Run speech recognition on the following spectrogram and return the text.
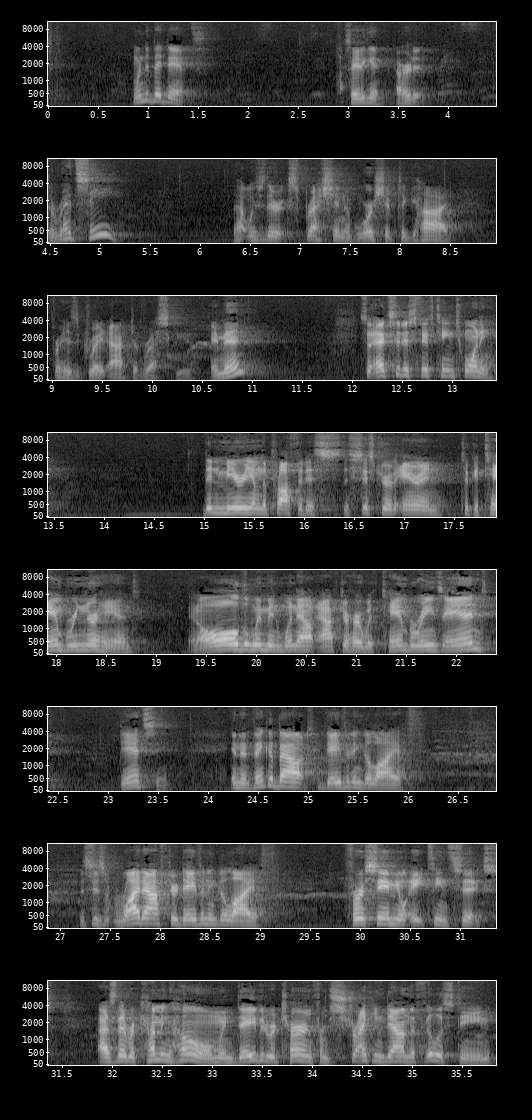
When did they dance? Say it again. I heard it. The Red Sea. That was their expression of worship to God for his great act of rescue. Amen? So Exodus 15 20. Then Miriam, the prophetess, the sister of Aaron, took a tambourine in her hand, and all the women went out after her with tambourines and dancing. And then think about David and Goliath. This is right after David and Goliath. 1 Samuel 18:6. As they were coming home, when David returned from striking down the Philistine,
